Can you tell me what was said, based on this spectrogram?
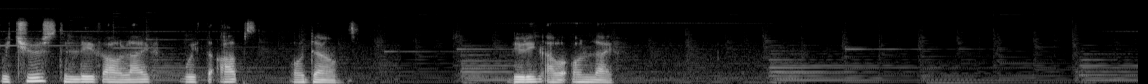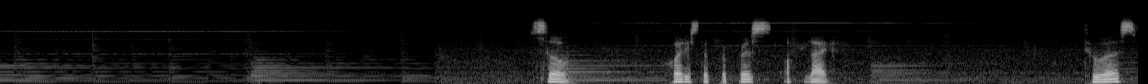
We choose to live our life with the ups or downs building our own life. So, what is the purpose of life? To us,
